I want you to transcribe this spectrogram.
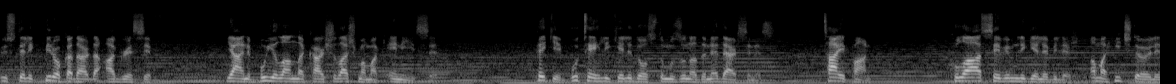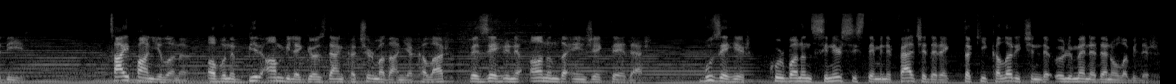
üstelik bir o kadar da agresif. Yani bu yılanla karşılaşmamak en iyisi. Peki bu tehlikeli dostumuzun adı ne dersiniz? Taypan. Kulağa sevimli gelebilir ama hiç de öyle değil. Taypan yılanı avını bir an bile gözden kaçırmadan yakalar ve zehrini anında enjekte eder. Bu zehir kurbanın sinir sistemini felç ederek dakikalar içinde ölüme neden olabilir.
